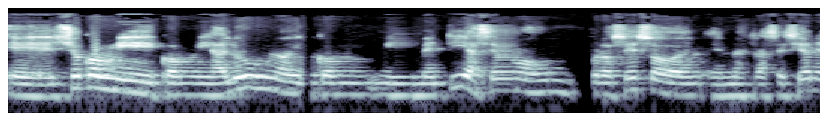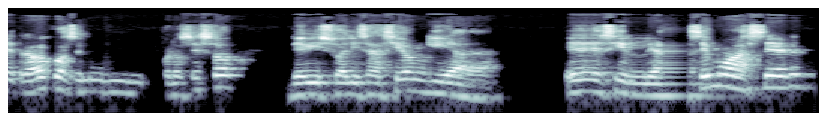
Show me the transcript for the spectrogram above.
Eh, yo con, mi, con mis alumnos y con mis mentías hacemos un proceso, en, en nuestra sesión de trabajo hacemos un proceso de visualización guiada. Es decir, le hacemos hacer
